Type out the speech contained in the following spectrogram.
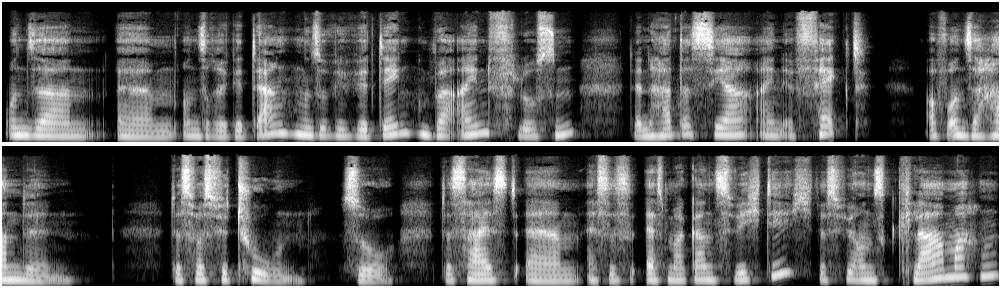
unseren, ähm, unsere Gedanken, so wie wir denken, beeinflussen, dann hat das ja einen Effekt auf unser Handeln, das, was wir tun. So, das heißt, ähm, es ist erstmal ganz wichtig, dass wir uns klar machen,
